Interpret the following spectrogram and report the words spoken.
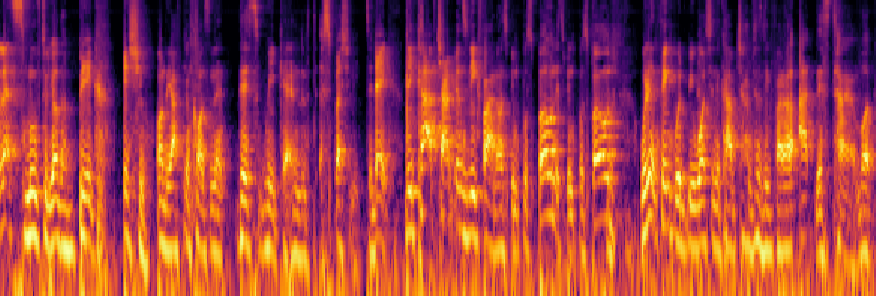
let's move to the other big issue on the African continent this weekend, especially today. The CAF Champions League final has been postponed. It's been postponed. We didn't think we'd be watching the CAF Champions League final at this time, but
